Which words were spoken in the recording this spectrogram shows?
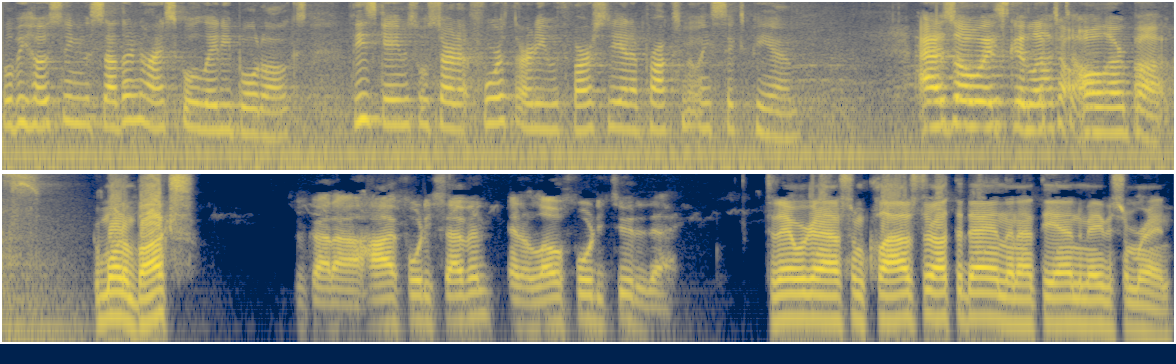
will be hosting the Southern High School Lady Bulldogs. These games will start at 4:30 with varsity at approximately 6 p.m. As always, good luck to all our Bucks. Good morning, Bucks. We've got a high 47 and a low 42 today. Today we're gonna have some clouds throughout the day, and then at the end maybe some rain.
